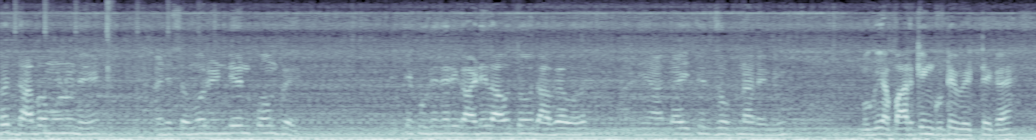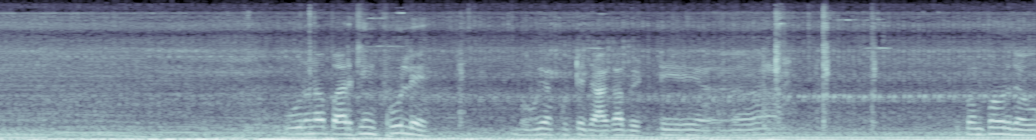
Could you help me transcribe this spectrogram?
स्वागत धाबा म्हणून आहे आणि समोर इंडियन पंप आहे. इथे कुठेतरी गाडी लावतो धाब्यावर आणि आता इथेच झोपणार आहे मी. बघूया पार्किंग कुठे भेटते काय. पूर्ण पार्किंग फुल आहे. बघूया कुठे जागा भेटते. पंपावर जाऊ.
